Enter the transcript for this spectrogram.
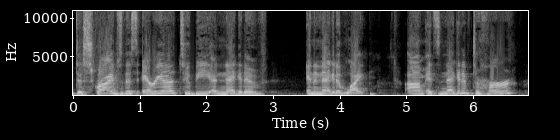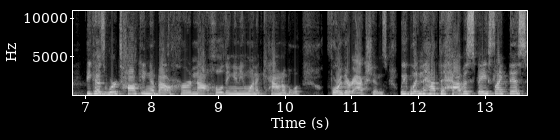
describes this area to be a negative in a negative light. Um, it's negative to her because we're talking about her not holding anyone accountable for their actions. We wouldn't have to have a space like this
